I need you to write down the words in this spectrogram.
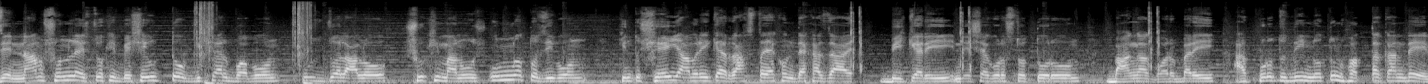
যে নাম শুনলে চোখে বেশি উঠত বিশাল ভবন উজ্জ্বল আলো, সুখী মানুষ, উন্নত জীবন। কিন্তু সেই আমেরিকার রাস্তায় এখন দেখা যায় বিকারি নেশাগ্রস্ত তরুণ, ভাঙা ঘরবাড়ি আর প্রতিদিন নতুন হত্যাকাণ্ডের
